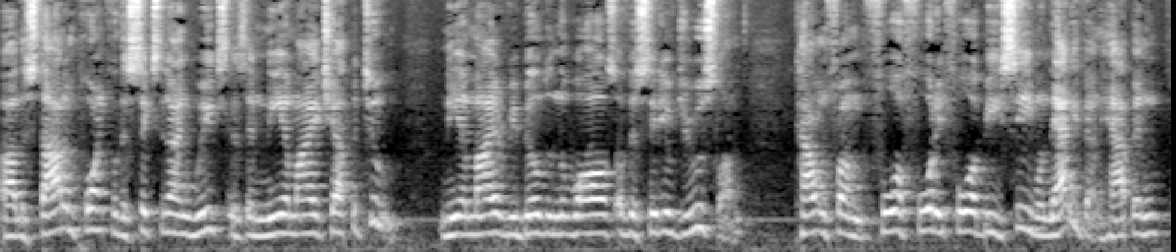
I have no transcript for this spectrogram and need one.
Uh, the starting point for the 69 weeks is in Nehemiah chapter 2. Nehemiah rebuilding the walls of the city of Jerusalem, counting from 444 BC when that event happened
